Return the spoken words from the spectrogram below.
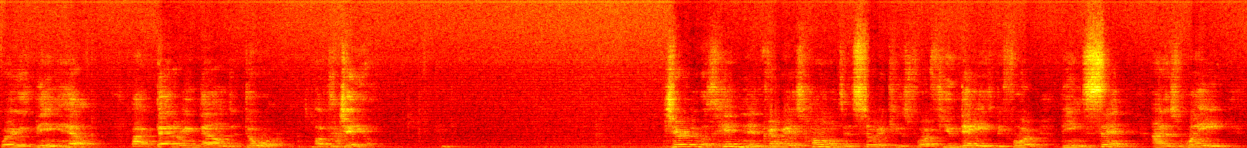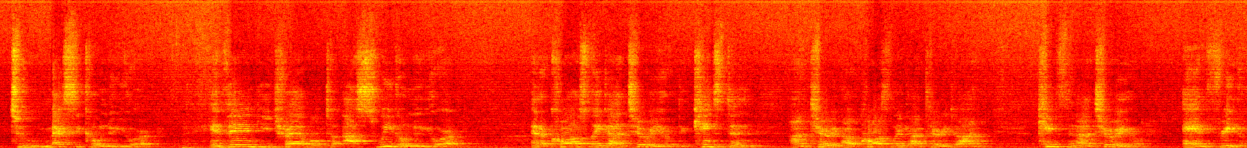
where he was being held by battering down the door of the jail. Jerry was hidden in various homes in Syracuse for a few days before being sent on his way to Mexico, New York, and then he traveled to Oswego, New York, and across Lake Ontario to Kingston, Ontario, uh, across Lake Ontario to uh, Kingston, Ontario, and freedom.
